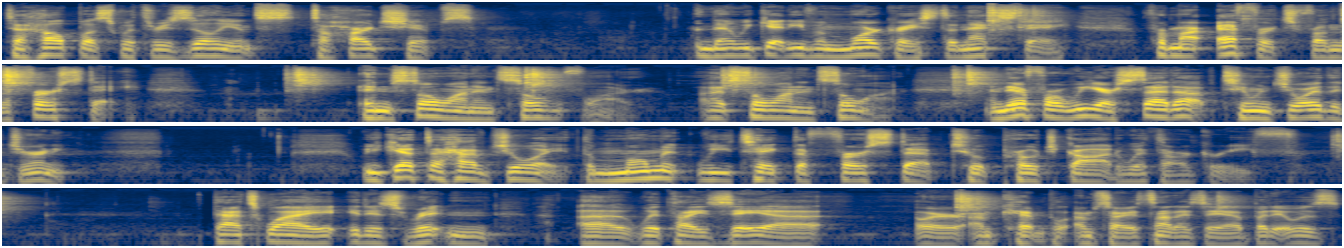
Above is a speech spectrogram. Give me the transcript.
to help us with resilience to hardships. And then we get even more grace the next day from our efforts from the first day, and so on and so far, uh, so on and so on. And therefore, we are set up to enjoy the journey. We get to have joy the moment we take the first step to approach God with our grief. That's why it is written uh, with Isaiah or I'm I'm sorry, it's not Isaiah, but it was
